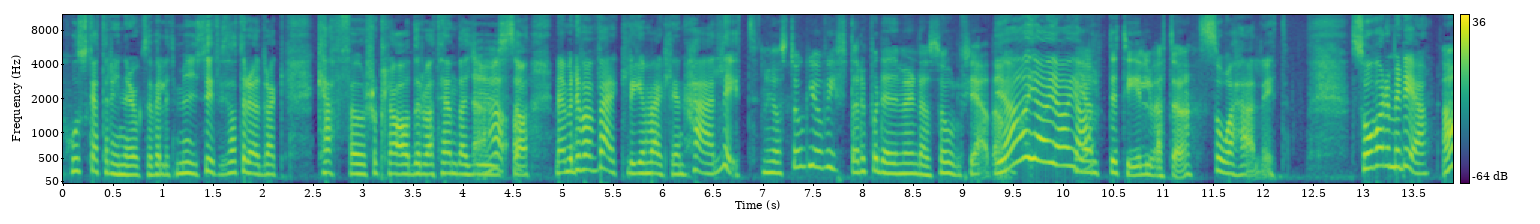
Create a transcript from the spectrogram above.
hos Katarina är det också väldigt mysigt. Vi satt där och drack kaffe och choklad och det var tända ljus. Ja. Och, nej men det var verkligen, verkligen härligt. Jag stod ju och viftade på dig med den där solfjädern. Ja, ja, ja. ja. Hjälpte till vet du. Så härligt. Så var det med det. Ja.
